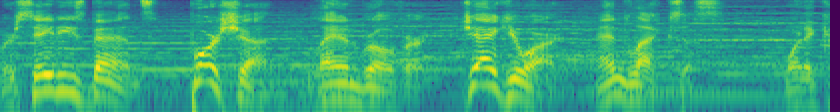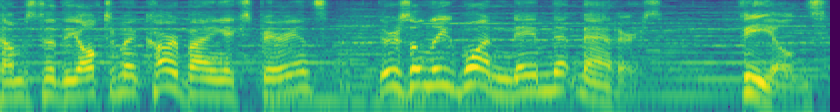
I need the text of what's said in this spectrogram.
Mercedes Benz, Porsche, Land Rover, Jaguar, and Lexus. When it comes to the ultimate car buying experience, there's only one name that matters Fields.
